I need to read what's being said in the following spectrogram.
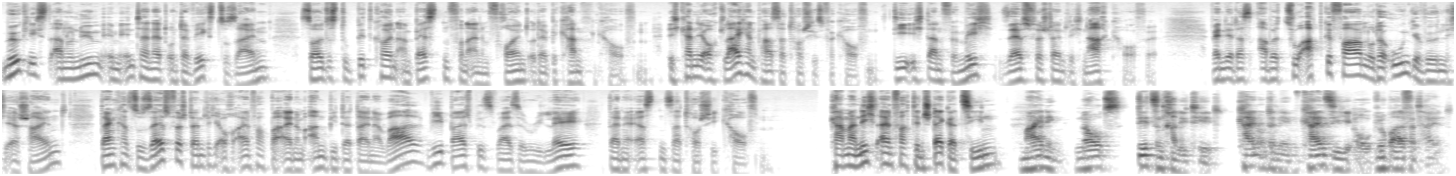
möglichst anonym im Internet unterwegs zu sein, solltest du Bitcoin am besten von einem Freund oder Bekannten kaufen. Ich kann dir auch gleich ein paar Satoshis verkaufen, die ich dann für mich selbstverständlich nachkaufe. Wenn dir das aber zu abgefahren oder ungewöhnlich erscheint, dann kannst du selbstverständlich auch einfach bei einem Anbieter deiner Wahl, wie beispielsweise Relay, deine ersten Satoshi kaufen. Kann man nicht einfach den Stecker ziehen? Mining, Nodes, Dezentralität. Kein Unternehmen, kein CEO, global verteilt.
